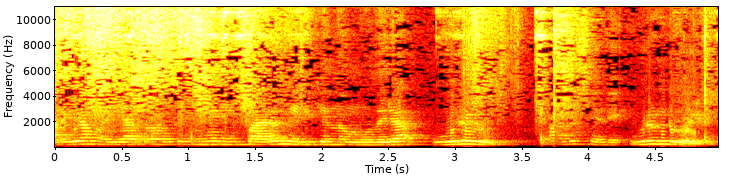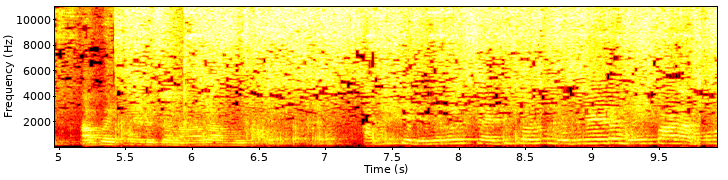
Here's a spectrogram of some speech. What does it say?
അറിയാൻ വയ്യാത്തവർക്ക് ഇങ്ങനെ പരന്നിരിക്കുന്ന മുതിര ഉരുളും. അത് ശരി. ഉരുണ്ടുപോയി അപ്പൊ ഇങ്ങനെ എടുക്കണം. ആറാമൂ അത് ശരി. നിങ്ങൾ ശ്രദ്ധിച്ചോളൂ. മുതിരയുടെ മൂപ്പാണ് അമ്മ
